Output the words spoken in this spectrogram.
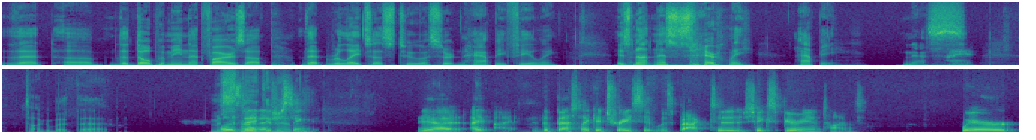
that uh, the dopamine that fires up that relates us to a certain happy feeling is not necessarily happiness. Right. Talk about that. Mistaken well, isn't that interesting? Yeah, I, I, the best I could trace it was back to Shakespearean times, where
